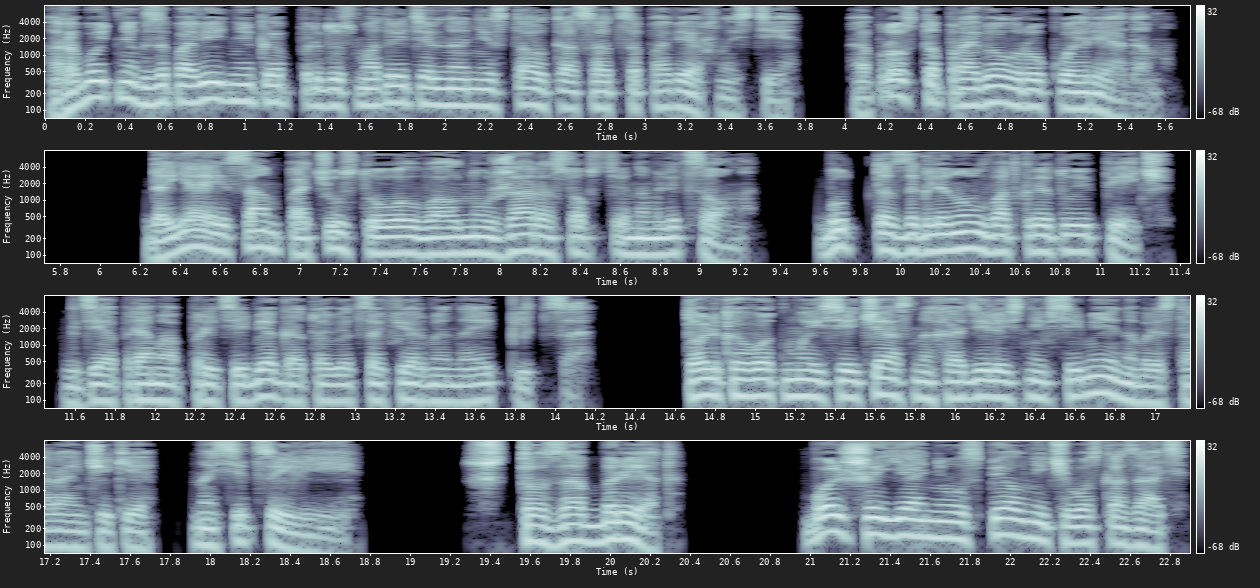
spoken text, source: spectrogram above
Работник заповедника предусмотрительно не стал касаться поверхности, а просто провел рукой рядом. Да я и сам почувствовал волну жара собственным лицом, будто заглянул в открытую печь, где прямо при тебе готовится фирменная пицца. Только вот мы сейчас находились не в семейном ресторанчике на Сицилии. Что за бред? Больше я не успел ничего сказать,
